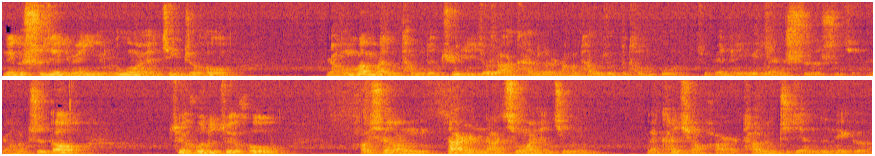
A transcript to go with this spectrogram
那个世界里面引入望远镜之后，然后慢慢他们的距离就拉开了，然后他们就不同步了，就变成一个延时的世界。然后直到最后的最后。好像大人拿起望远镜来看小孩儿，他们之间的那个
